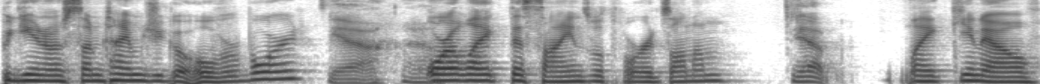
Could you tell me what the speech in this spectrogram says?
But you know, sometimes you go overboard. Yeah, yeah. Or like the signs with words on them. Yep. Like you know,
